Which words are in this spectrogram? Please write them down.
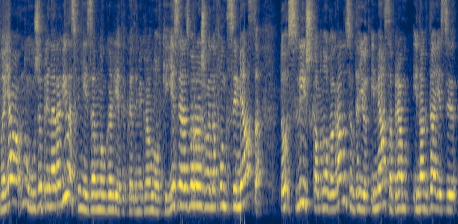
Но я ну, уже приноровилась к ней за много лет, к этой микроволновке. Если я размораживаю на функции мяса, то слишком много градусов дает, и мясо прям иногда, если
